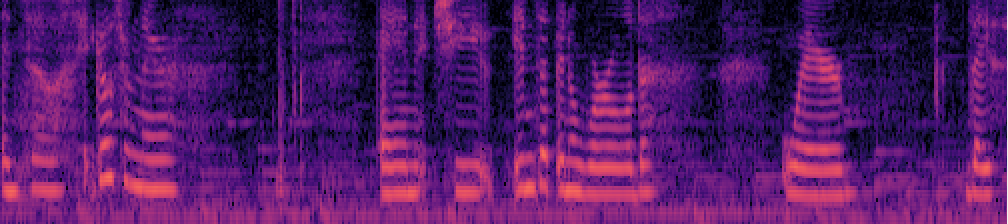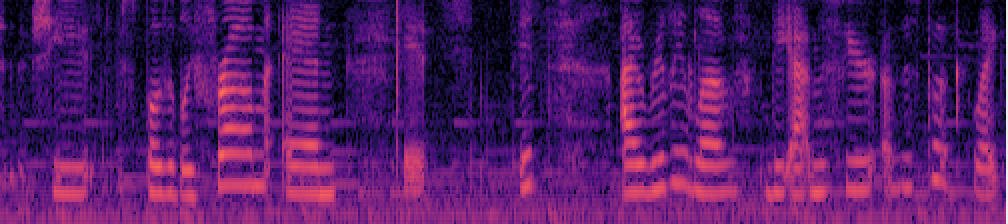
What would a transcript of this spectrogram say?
And so it goes from there and she ends up in a world where they she supposedly from and it it's I really love the atmosphere of this book. Like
